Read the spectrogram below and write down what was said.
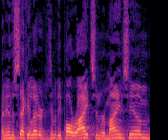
And in the second letter to Timothy, Paul writes and reminds him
